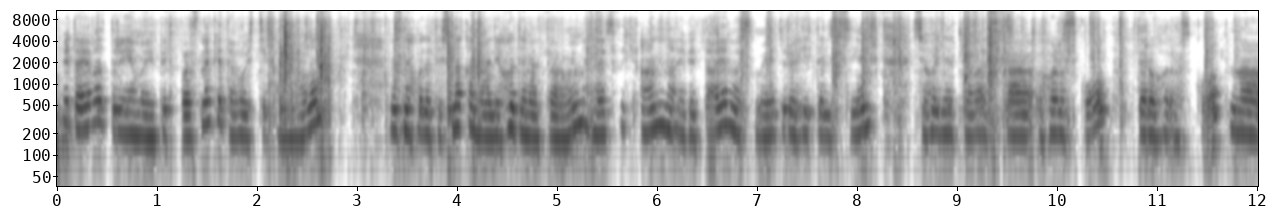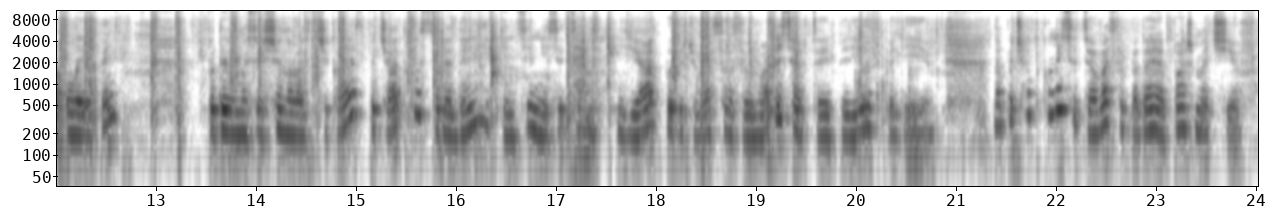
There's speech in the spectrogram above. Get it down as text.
Вітаю вас, дорогі мої підписники та гості каналу. Ви знаходитесь на каналі Година Таро. Мене звуть Анна і вітаю вас, мої дорогі тельці. Сьогодні для вас гороскоп, терогороскоп на липень. Подивимося, що на вас чекає спочатку, середині і в кінці місяця. Як будуть у вас розвиватися в цей період події. На початку місяця у вас випадає паж мечів.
